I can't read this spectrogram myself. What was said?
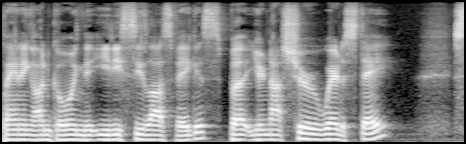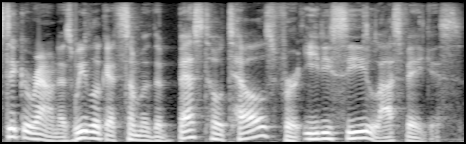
Planning on going to EDC Las Vegas, but you're not sure where to stay? Stick around as we look at some of the best hotels for EDC Las Vegas.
